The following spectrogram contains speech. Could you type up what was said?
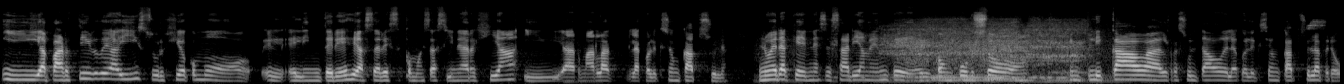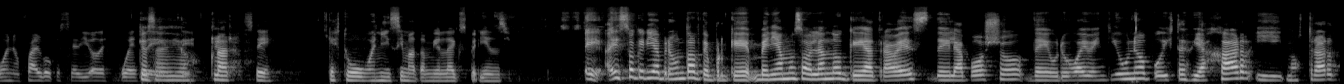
y a partir de ahí surgió como el, interés de hacer como esa sinergia y armar la, la colección cápsula no era que necesariamente el concurso implicaba el resultado de la colección cápsula, pero bueno, fue algo que se dio después. Que se dio, claro. Sí, que estuvo buenísima también la experiencia. Eh, eso quería preguntarte, porque veníamos hablando que a través del apoyo de Uruguay 21 pudiste viajar y mostrar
